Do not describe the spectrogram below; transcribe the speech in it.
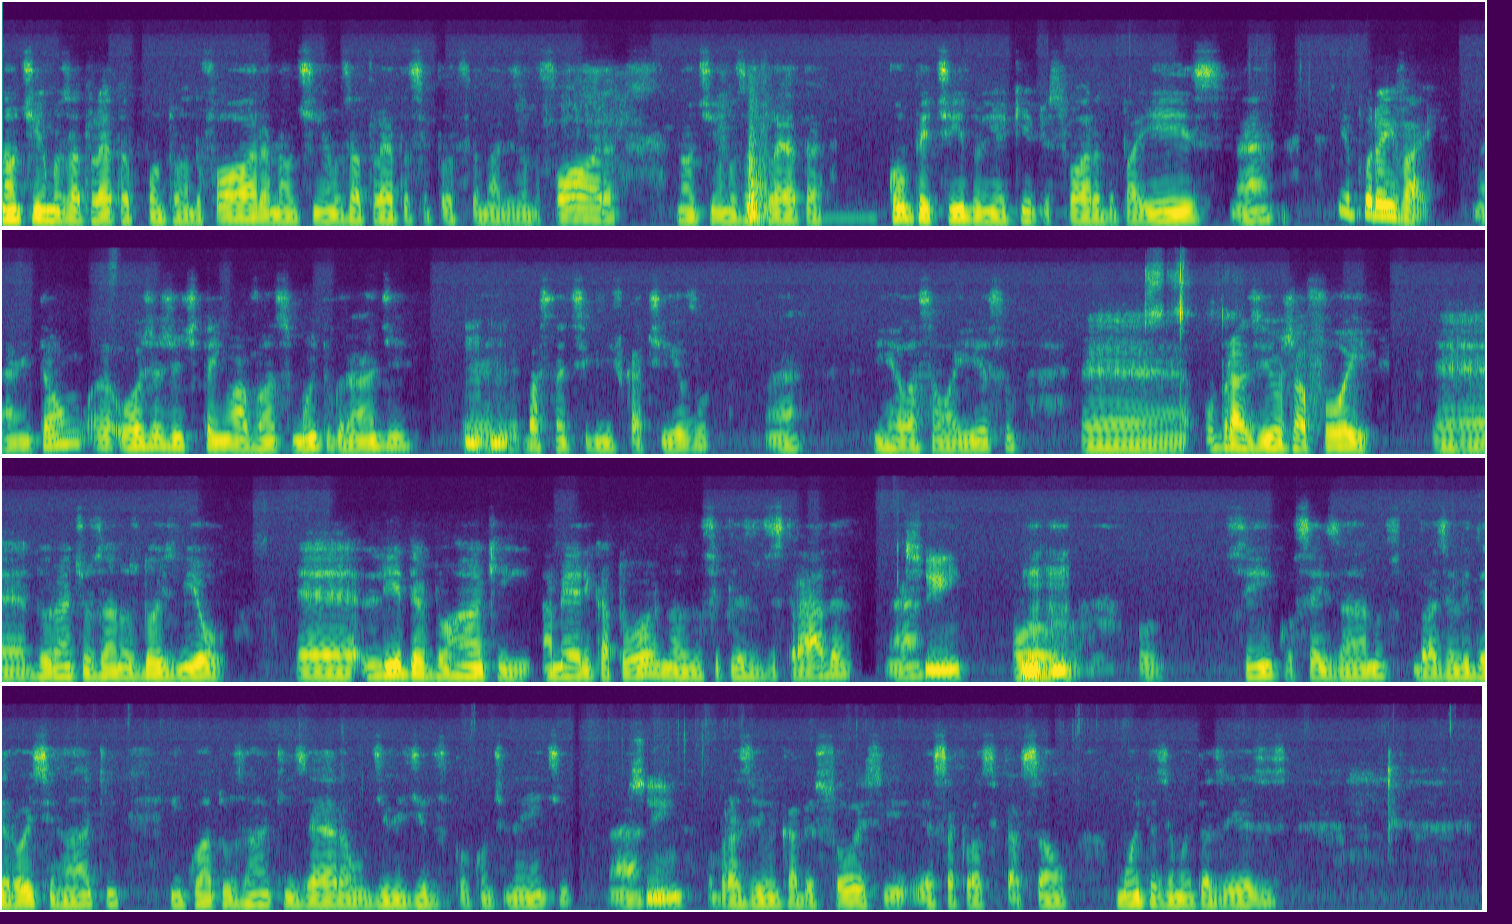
Não tínhamos atleta pontuando fora, não tínhamos atleta se profissionalizando fora, não tínhamos atleta competindo em equipes fora do país, né? E por aí vai. Né? Então, eh, hoje a gente tem um avanço muito grande, uhum. é, bastante significativo, né? em relação a isso. É, o Brasil já foi, é, durante os anos 2000, líder do ranking América Tour no, no ciclismo de estrada, né? Sim. Por, uhum. por cinco, seis anos, o Brasil liderou esse ranking enquanto os rankings eram divididos por continente. Né? Sim. O Brasil encabeçou esse, essa classificação muitas e muitas vezes.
